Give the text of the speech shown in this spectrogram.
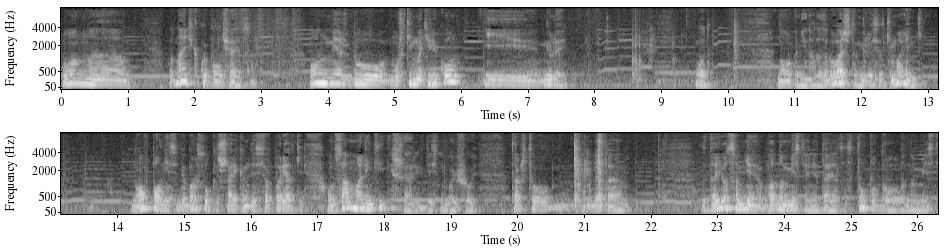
Он, э, вот знаете, какой получается? Он между мужским материком и мюлей. Вот. Но не надо забывать, что мюлей все-таки маленький. Но вполне себе барсук, и с шариком здесь все в порядке. Он сам маленький, и шарик здесь небольшой. Так что, ребята, сдается мне, в одном месте они тарятся, стопудово в одном месте.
